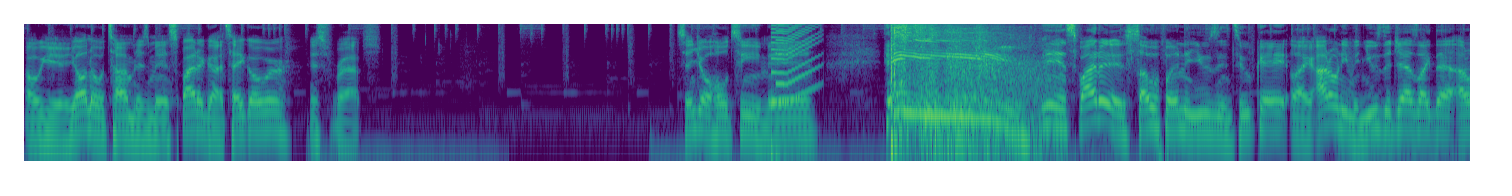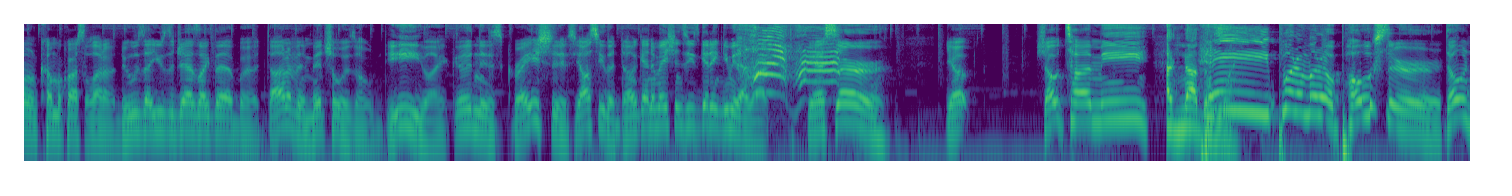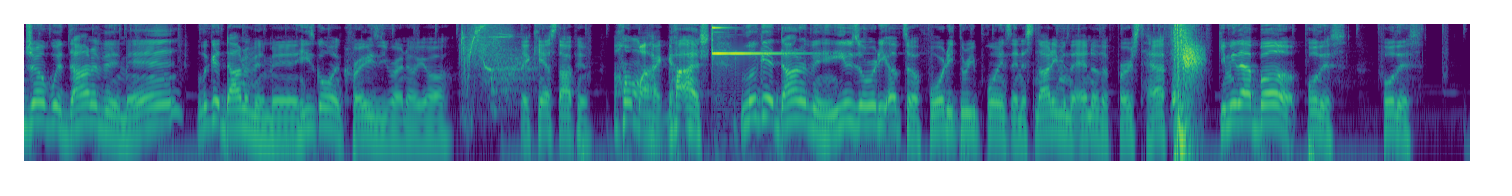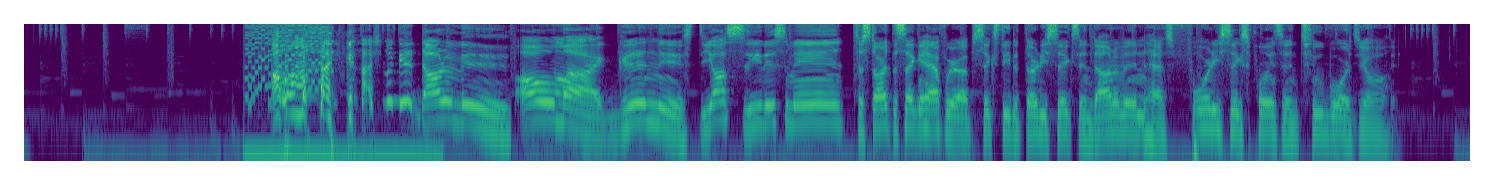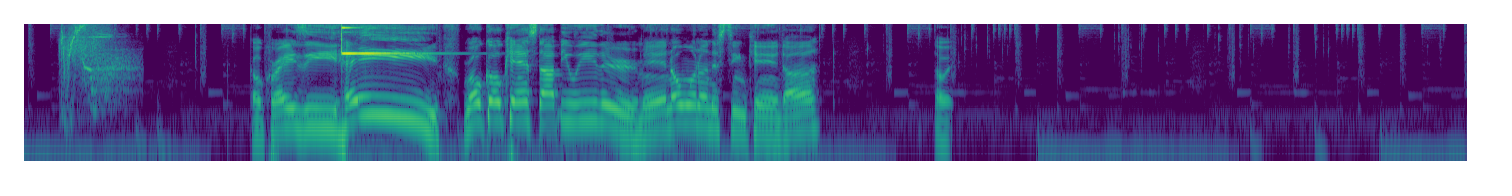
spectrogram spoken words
Oh, yeah. Y'all know what time it is, man. Spida got takeover. It's wraps. Send your whole team, man. Hey! Man, Spida is so fun to use in 2K. Like, I don't even use the Jazz like that. I don't come across a lot of dudes that use the Jazz like that, but Donovan Mitchell is OD. Like, goodness gracious. Y'all see the dunk animations he's getting? Give me that rock. yes, sir. Yep. Showtime me. Another one. Hey, put him in a poster. Don't jump with Donovan, man. Look at Donovan, man. He's going crazy right now, y'all. They can't stop him. Oh my gosh. Look at Donovan. He was already up to 43 points and it's not even the end of the first half. Give me that bump. Pull this. Pull this. Oh my gosh, look at Donovan. Oh my goodness. Do y'all see this, man? To start the second half, we are up 60 to 36, and Donovan has 46 points and two boards, y'all. Go crazy. Hey! Rocco can't stop you either, man. No one on this team can, Don. Throw it.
